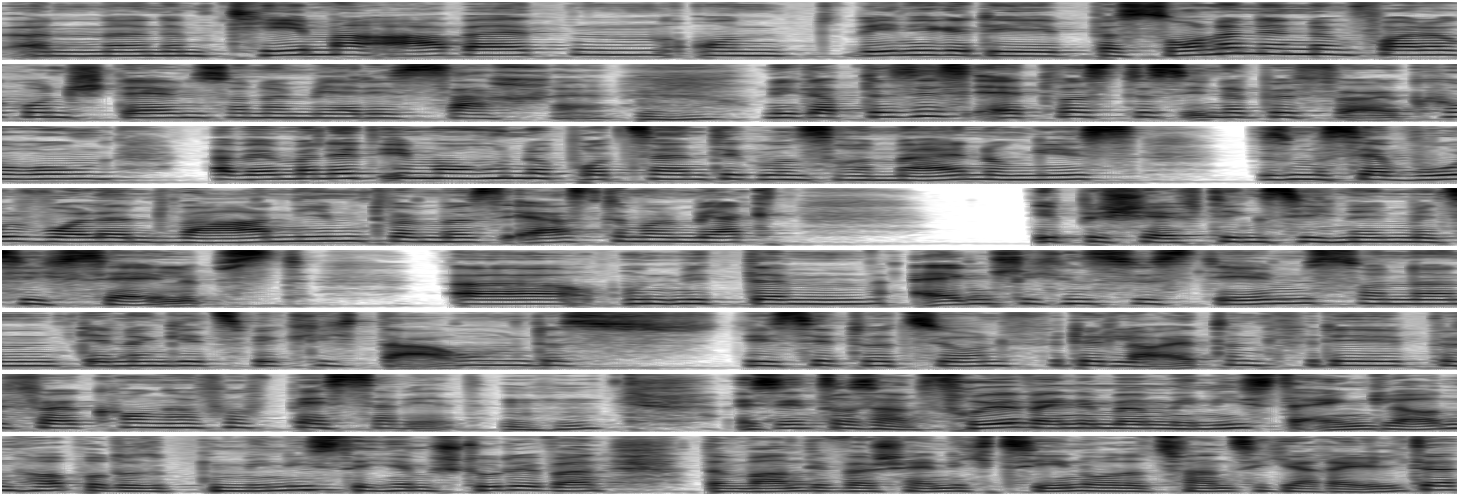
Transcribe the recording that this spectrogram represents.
an einem Thema arbeiten und weniger die Personen in den Vordergrund stellen, sondern mehr die Sache. Mhm. Und ich glaube, das ist etwas, das in der Bevölkerung, wenn man nicht immer hundertprozentig unserer Meinung ist, dass man sehr wohlwollend wahrnimmt, weil man das erste Mal merkt, die beschäftigen sich nicht mit sich selbst äh, und mit dem eigentlichen System, sondern denen geht es wirklich darum, dass die Situation für die Leute und für die Bevölkerung einfach besser wird. Mhm. Es ist interessant. Früher, wenn ich mir einen Minister eingeladen habe oder Minister hier im Studio waren, dann waren die wahrscheinlich 10 oder 20 Jahre älter.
